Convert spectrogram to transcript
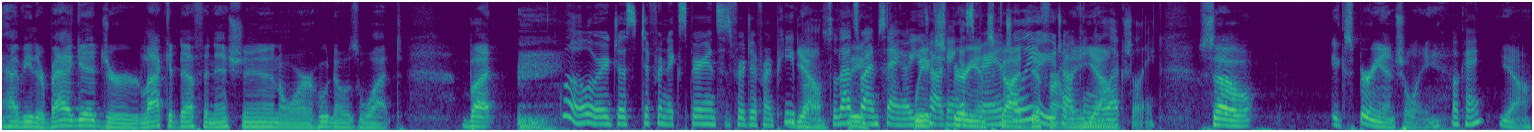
have either baggage or lack of definition or who knows what. But Well, or just different experiences for different people. Yeah, so that's the- why I'm saying, are you talking experientially or are you talking yeah. intellectually? so experientially, Okay. yeah.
